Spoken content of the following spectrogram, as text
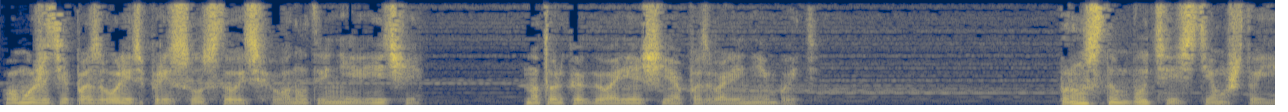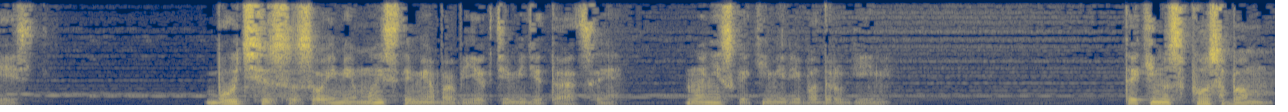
Вы можете позволить присутствовать внутренней речи, но только говорящей о позволении быть. Просто будьте с тем, что есть. Будьте со своими мыслями об объекте медитации, но не с какими-либо другими. Таким способом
